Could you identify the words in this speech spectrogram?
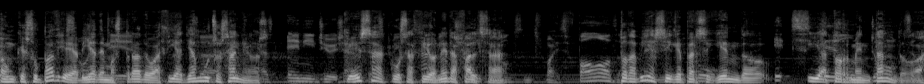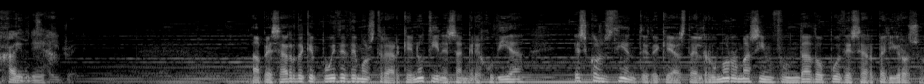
Aunque su padre había demostrado hacía ya muchos años que esa acusación era falsa, todavía sigue persiguiendo y atormentando a Heydrich. A pesar de que puede demostrar que no tiene sangre judía, es consciente de que hasta el rumor más infundado puede ser peligroso,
